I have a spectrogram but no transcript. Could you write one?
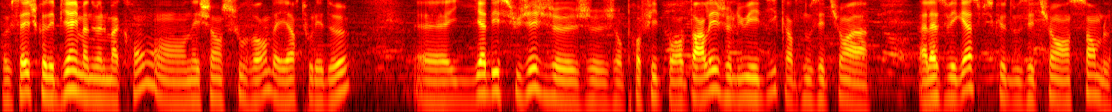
Vous savez, je connais bien Emmanuel Macron, on échange souvent d'ailleurs tous les deux. Euh, il y a des sujets, j'en profite pour en parler. Je lui ai dit quand nous étions à, Las Vegas, puisque nous étions ensemble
